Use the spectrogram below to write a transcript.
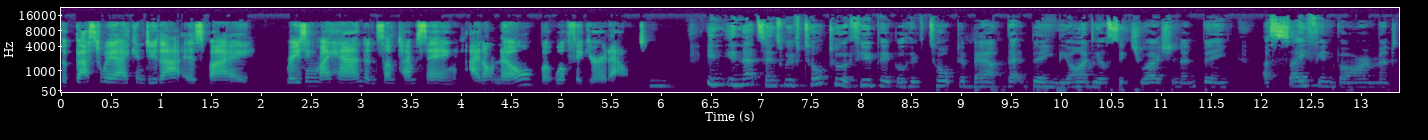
the best way I can do that is by raising my hand and sometimes saying, I don't know, but we'll figure it out. Mm. In, in that sense, we've talked to a few people who've talked about that being the ideal situation and being a safe environment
